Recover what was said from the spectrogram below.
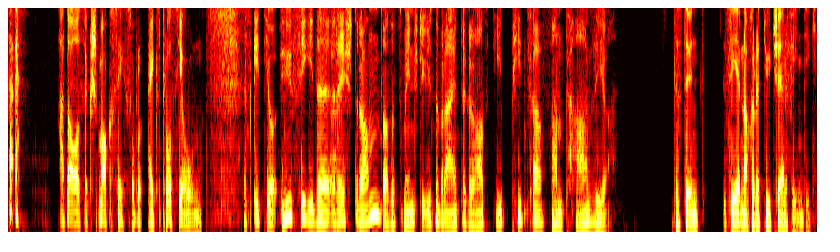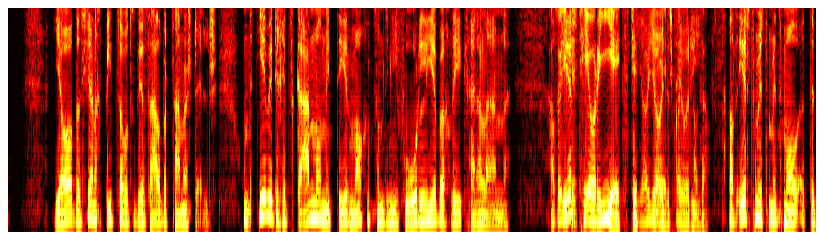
auch da ist eine Geschmacksexplosion. Es gibt ja häufig in den Restaurants, also zumindest in unseren Breitengrad, die Pizza Fantasia. Das klingt sehr nach einer deutschen Erfindung. Ja, das ist eigentlich Pizza, die du dir selber zusammenstellst. Und die würde ich jetzt gerne mal mit dir machen, um deine Vorlieben ein bisschen kennenzulernen. Also Als in der Theorie jetzt. jetzt Ja, ja, in der. Theorie. Also, Als erstes müssten wir jetzt mal den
